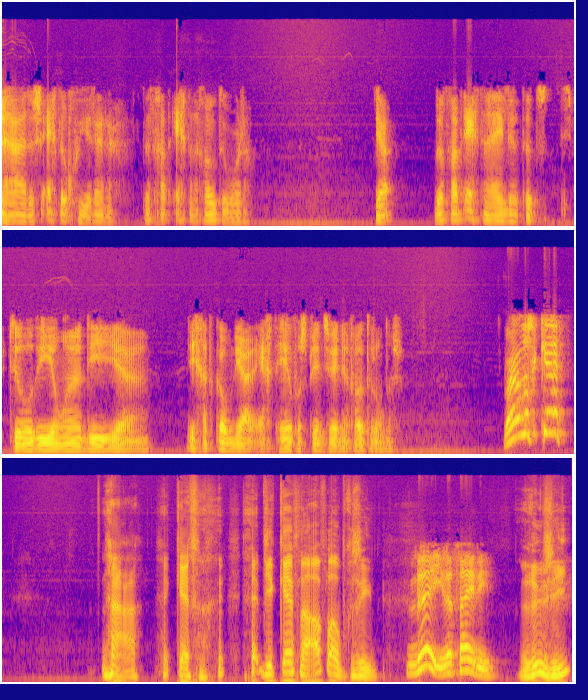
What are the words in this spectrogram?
Ja, dat is echt een goede renner. Dat gaat echt een grote worden. Ja, dat gaat echt een hele. Dat, ik bedoel, die jongen die, eh, die gaat komend jaar echt heel veel sprints winnen in grote rondes. Waar was Kev? Ja, Kev, heb je Kev na afloop gezien? Nee, wat zei die? Ruzie?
